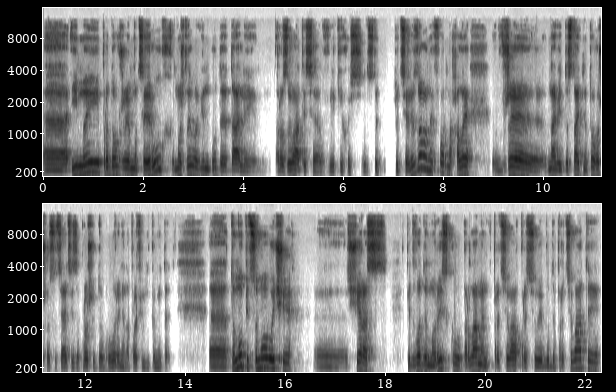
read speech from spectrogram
Е, і ми продовжуємо цей рух. Можливо, він буде далі розвиватися в якихось інституціалізованих формах, але вже навіть достатньо того, що асоціації запрошують до обговорення на профільний комітет. Е, тому підсумовуючи, е, ще раз підводимо риску. Парламент працював, працює, буде працювати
